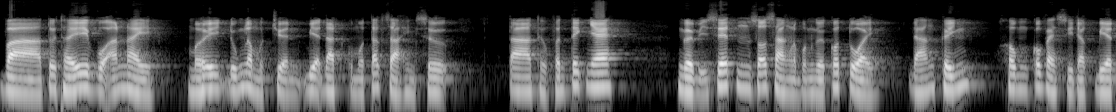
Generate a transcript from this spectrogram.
Và tôi thấy vụ án này mới đúng là một chuyện bịa đặt của một tác giả hình sự. Ta thử phân tích nhé. Người bị giết rõ ràng là một người có tuổi, đáng kính, không có vẻ gì đặc biệt.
